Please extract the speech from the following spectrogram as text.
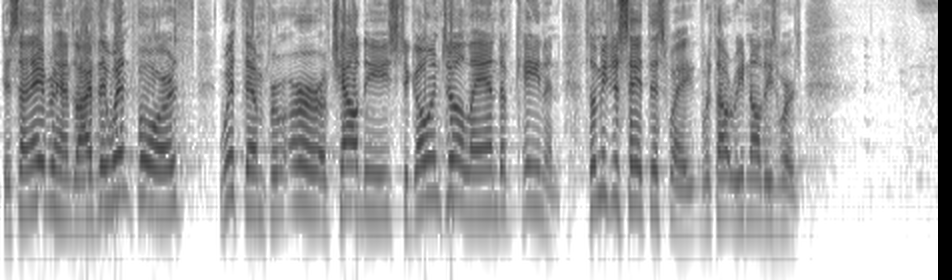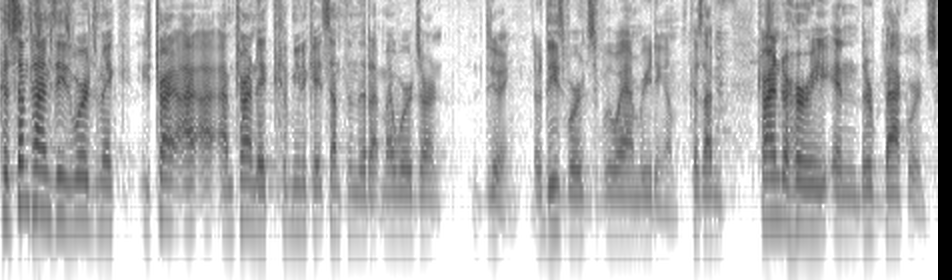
his son Abraham's wife. They went forth with them from Ur of Chaldees to go into a land of Canaan. So let me just say it this way without reading all these words because sometimes these words make you try I, am trying to communicate something that my words aren't doing or these words the way i'm reading them because i'm trying to hurry and they're backwards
